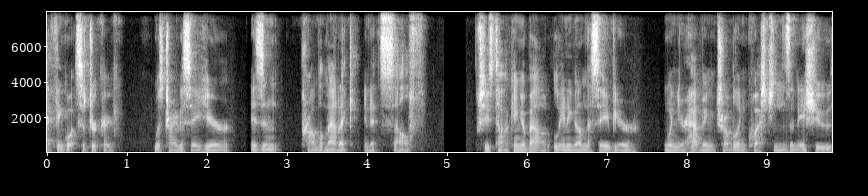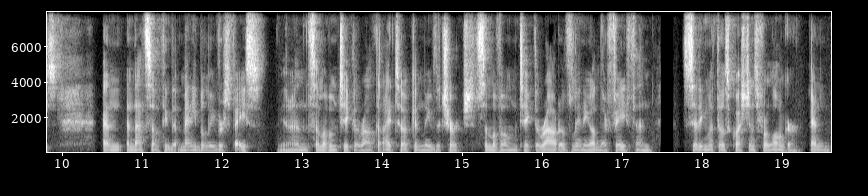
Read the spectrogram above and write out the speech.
I think what Sister Craig was trying to say here isn't problematic in itself. She's talking about leaning on the Savior when you're having troubling questions and issues. And, and that's something that many believers face. You know, and some of them take the route that I took and leave the church. Some of them take the route of leaning on their faith and sitting with those questions for longer. And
